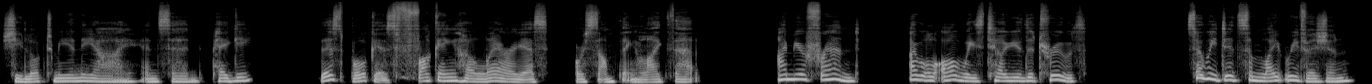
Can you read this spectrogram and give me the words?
She looked me in the eye and said, Peggy, this book is fucking hilarious, or something like that. I'm your friend. I will always tell you the truth. So we did some light revision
